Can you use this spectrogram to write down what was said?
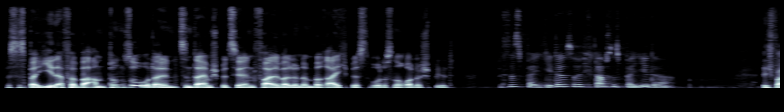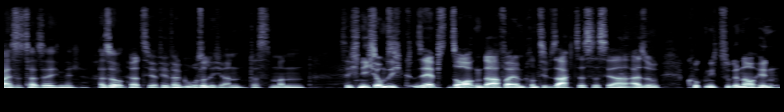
Ist es bei jeder Verbeamtung so oder jetzt in deinem speziellen Fall, weil du in einem Bereich bist, wo das eine Rolle spielt? Ist es bei jeder so? Ich glaube, es ist bei jeder. Ich weiß es tatsächlich nicht. Also hört sich auf jeden Fall gruselig an, dass man sich nicht um sich selbst sorgen darf, weil im Prinzip sagt es es ja. Also guck nicht zu genau hin,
